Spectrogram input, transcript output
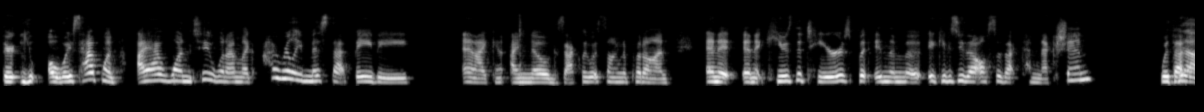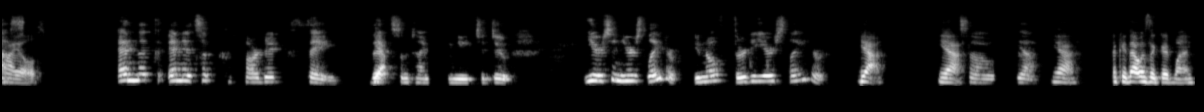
There, you always have one. I have one too when I'm like, I really miss that baby and I can I know exactly what song to put on and it and it cues the tears but in the mo- it gives you that also that connection with that yes. child. And the and it's a cathartic thing that yeah. sometimes you need to do. Years and years later you know 30 years later. Yeah. Yeah. So yeah. Yeah. Okay that was a good one.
